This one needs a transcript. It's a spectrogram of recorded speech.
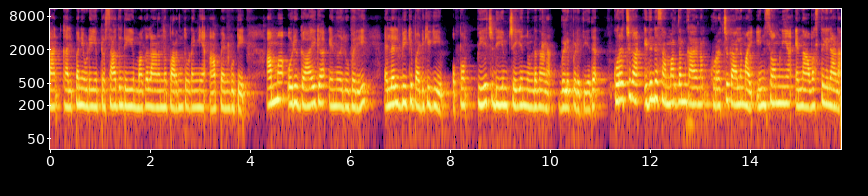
താൻ കൽപ്പനയുടെയും പ്രസാദിന്റെയും മകളാണെന്ന് പറഞ്ഞു തുടങ്ങിയ ആ പെൺകുട്ടി അമ്മ ഒരു ഗായിക എന്നതിലുപരി എൽ എൽ ബിക്ക് പഠിക്കുകയും ഒപ്പം പി എച്ച് ഡിയും ചെയ്യുന്നുണ്ടെന്നാണ് വെളിപ്പെടുത്തിയത്. കുറച്ചു കാ ഇതിന്റെ സമ്മർദ്ദം കാരണം കുറച്ചു കാലമായി ഇൻസോംനിയ എന്ന അവസ്ഥയിലാണ്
